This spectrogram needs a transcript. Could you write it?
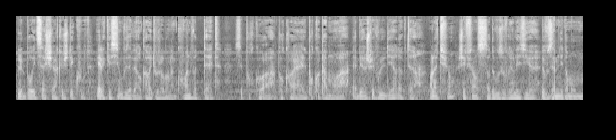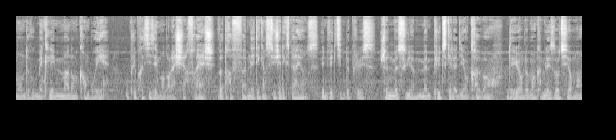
le bruit de sa chair que je découpe. Et la question que vous avez encore est toujours dans un coin de votre tête. C'est pourquoi Pourquoi elle Pourquoi pas moi? Eh bien, je vais vous le dire, docteur. En la tuant, j'ai fait en sorte de vous ouvrir les yeux, de vous amener dans mon monde, de vous mettre les mains dans le cambouis ou plus précisément dans la chair fraîche. Votre femme n'était qu'un sujet d'expérience, une victime de plus. Je ne me souviens même plus de ce qu'elle a dit en crevant, des hurlements comme les autres sûrement.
